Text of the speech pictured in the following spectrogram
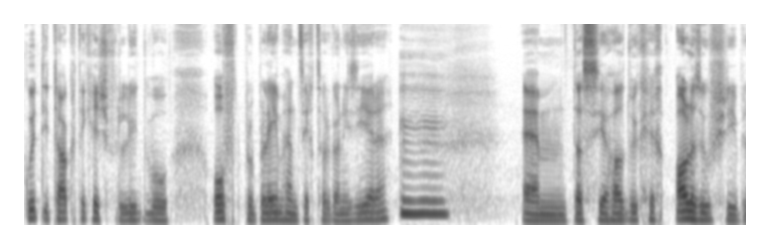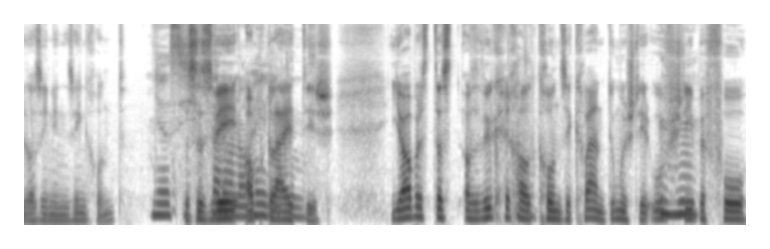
gute Taktik ist für Leute, die oft Probleme haben, sich zu organisieren. Mhm. Ähm, dass sie halt wirklich alles aufschreiben, was ihnen in den Sinn kommt. Ja, es Dass es wie abgeleitet ist. Ja, aber das also wirklich Also- halt konsequent. Du musst dir Mhm. aufschreiben von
